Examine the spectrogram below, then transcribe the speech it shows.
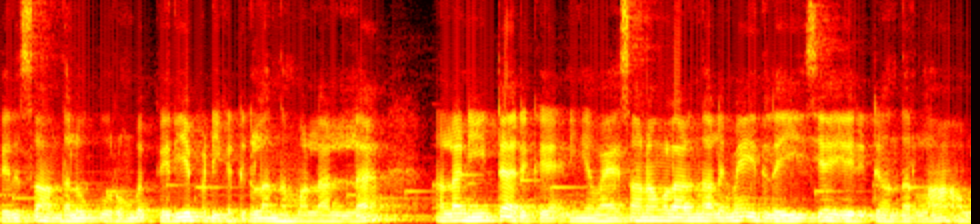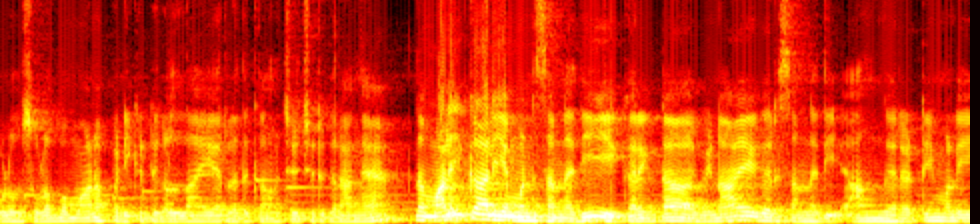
பெருசாக அந்தளவுக்கு ரொம்ப பெரிய படிக்கட்டுகள் அந்த மாதிரிலாம் இல்லை நல்லா நீட்டாக இருக்குது நீங்கள் வயசானவங்களாக இருந்தாலுமே இதில் ஈஸியாக ஏறிட்டு வந்துடலாம் அவ்வளோ சுலபமான படிக்கட்டுகள் தான் ஏறுறதுக்கு அமைச்சு வச்சுருக்கிறாங்க. இந்த மலைக்காளியம்மன் சன்னதி கரெக்டாக விநாயகர் சன்னதி அங்கே ரெட்டைமலை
